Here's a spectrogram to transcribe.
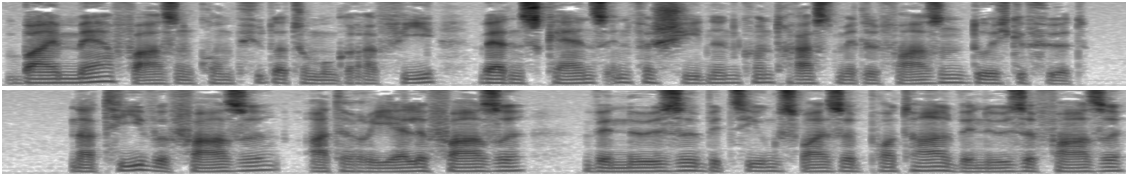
Bei Mehrphasen-Computertomographie werden Scans in verschiedenen Kontrastmittelphasen durchgeführt: native Phase, arterielle Phase, venöse bzw. portalvenöse Phase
